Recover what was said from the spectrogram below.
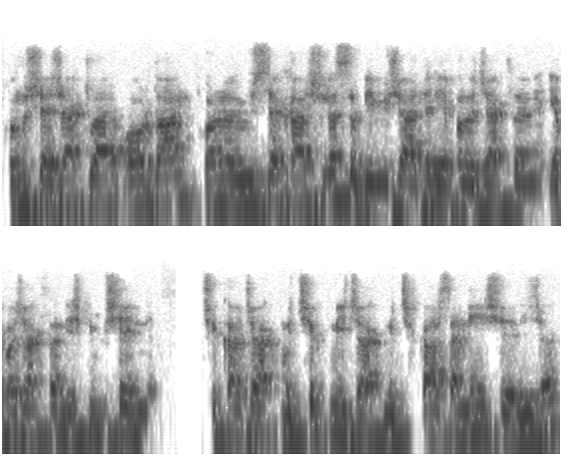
konuşacaklar. Oradan koronavirüse karşı nasıl bir mücadele yapılacaklarını, yapacaklarına ilişkin bir şey çıkacak mı, çıkmayacak mı, çıkarsa ne işe yarayacak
